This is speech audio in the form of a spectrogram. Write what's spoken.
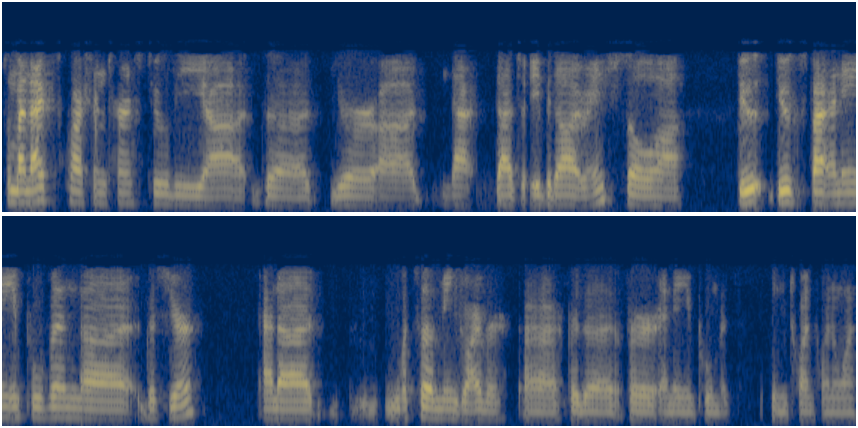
So my next question turns to the uh the your net debt to EBITDA range. So uh do do you expect any improvement this year? And uh what's the main driver uh for the for any improvements in 2021?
